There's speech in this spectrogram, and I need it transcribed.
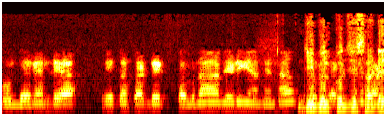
ਹੁੰਦੇ ਰਹਿੰਦੇ ਆ। ਇਹ ਤਾਂ ਸਾਡੇ ਖਬਰਾਂ ਜਿਹੜੀਆਂ ਨੇ ਨਾ ਜੀ ਬਿਲਕੁਲ ਜੀ ਸਾਡੇ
